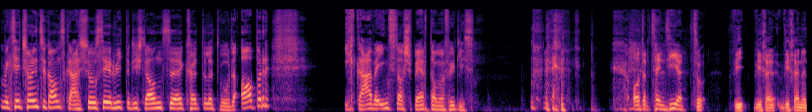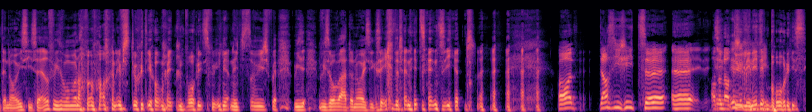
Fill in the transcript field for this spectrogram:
man sieht schon nicht so ganz genau. Es ist schon sehr weiter Distanz äh, gefüttert worden. Aber ich glaube, Insta sperrt am Füdlis. Oder zensiert. So, wie, wie, können, wie können denn unsere Selfies, die wir machen im Studio mit dem Boris Miljanic zum Beispiel, wie, wieso werden unsere Gesichter denn nicht zensiert? oh, das ist jetzt... Äh, also natürlich nicht im Boris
